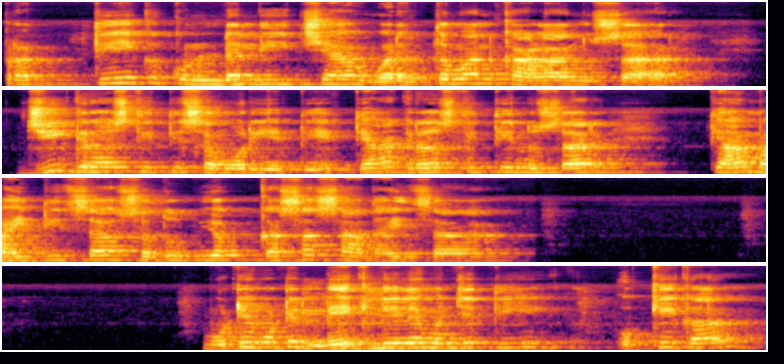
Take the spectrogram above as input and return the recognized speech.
प्रत्येक कुंडलीच्या वर्तमान काळानुसार जी ग्रहस्थिती समोर येते त्या ग्रहस्थितीनुसार त्या माहितीचा सदुपयोग कसा साधायचा? मोठे मोठे लेख लिहिले म्हणजे ती ओके का?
